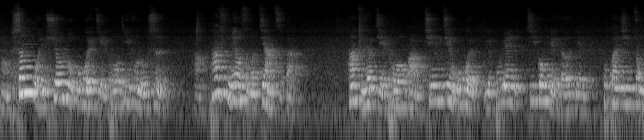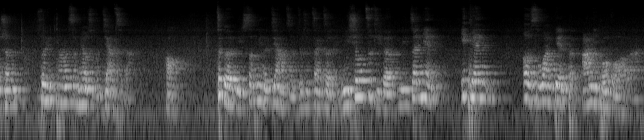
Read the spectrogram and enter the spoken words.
啊，声闻修入无为解脱，亦复如是。啊，他是没有什么价值的，他只要解脱啊，清净无为，也不愿积功累德，也不关心众生，所以他是没有什么价值的。好，这个你生命的价值就是在这里。你修自己的，你在念一天二十万遍的阿弥陀佛好了，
